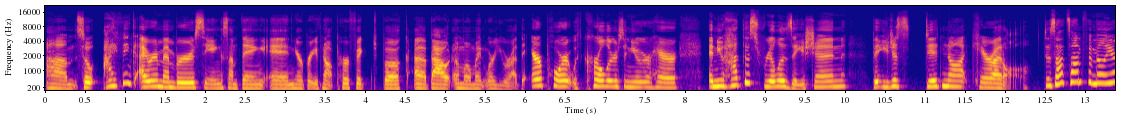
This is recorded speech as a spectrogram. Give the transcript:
Um, so I think I remember seeing something in your Brave Not Perfect book about a moment where you were at the airport with curlers in your hair and you had this realization that you just did not care at all. Does that sound familiar?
